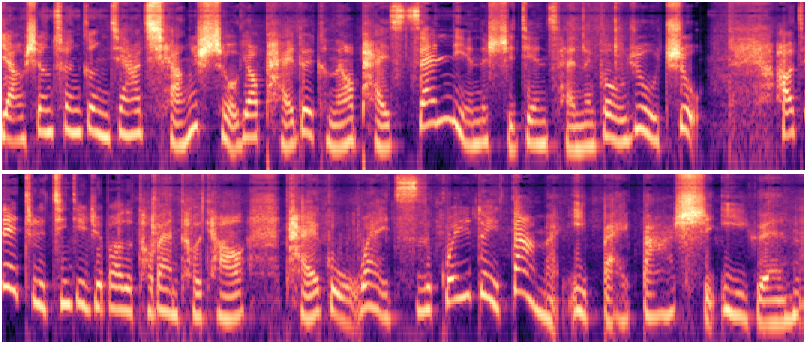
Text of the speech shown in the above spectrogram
养生村更加抢手，要排队可能要排三年的时间才能够入住。好，在这个经济日报的头版头条，台股外资归队大买一百八十亿元。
